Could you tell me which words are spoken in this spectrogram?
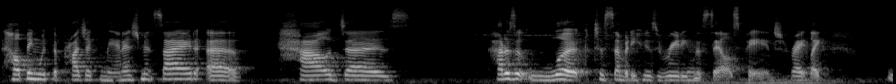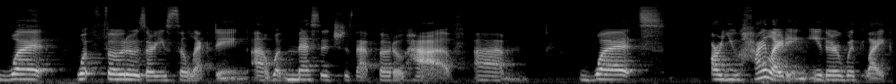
helping with the project management side of how does how does it look to somebody who's reading the sales page right like what what photos are you selecting uh, what message does that photo have um, what are you highlighting either with like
